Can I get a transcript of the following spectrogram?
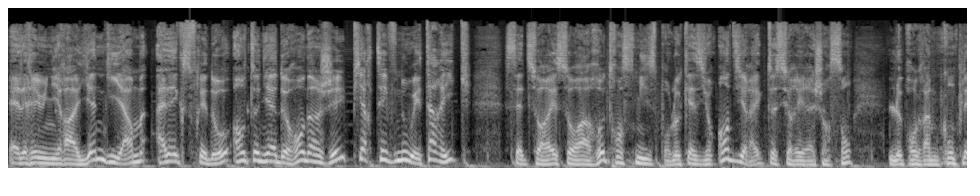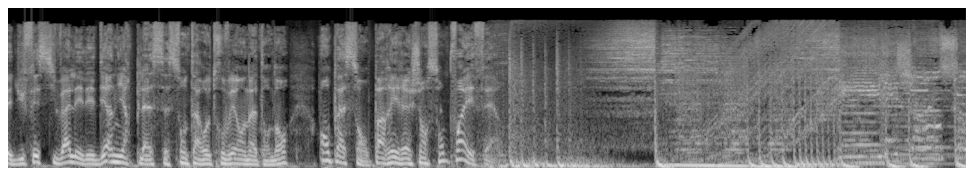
Elle réunira Yann Guillarme, Alex Fredo, Antonia de Randinger, Pierre Thévenoud et Tariq. Cette soirée sera retransmise pour l'occasion en direct sur Rire Chanson. Le programme complet du festival et les dernières places sont à retrouver en attendant en passant par rireetchanson.fr. Rire et chanson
